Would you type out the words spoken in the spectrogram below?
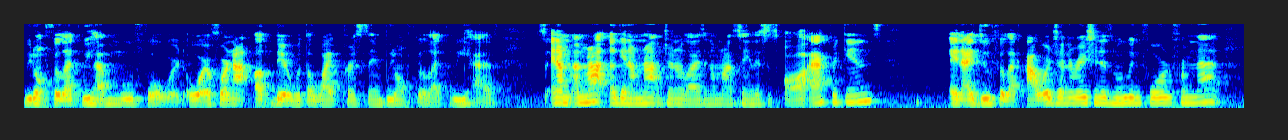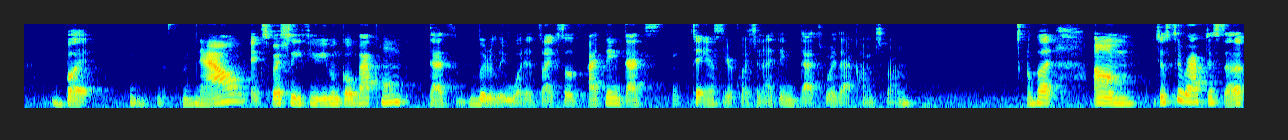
We don't feel like we have moved forward. Or if we're not up there with a white person, we don't feel like we have. And I'm, I'm not, again, I'm not generalizing. I'm not saying this is all Africans. And I do feel like our generation is moving forward from that. But now, especially if you even go back home, that's literally what it's like. So I think that's to answer your question. I think that's where that comes from. But um, just to wrap this up,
